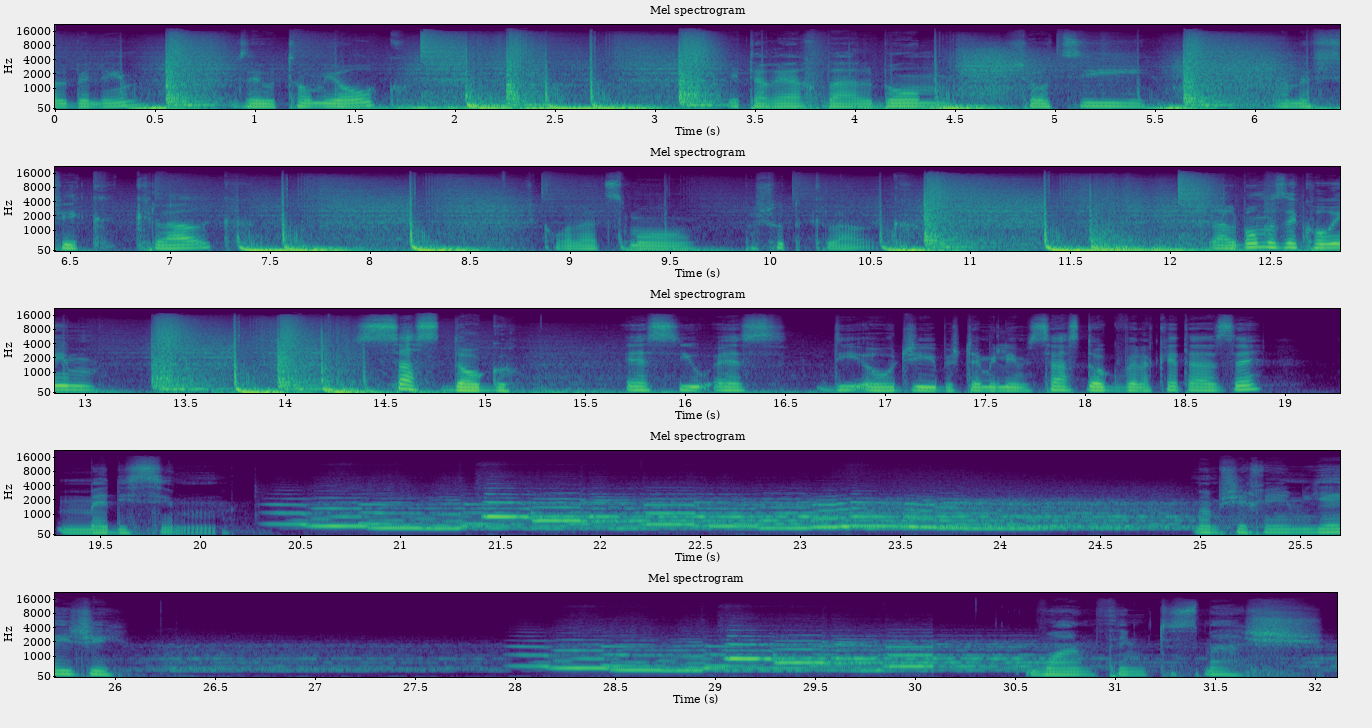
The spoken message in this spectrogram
מתבלבלים, זהו תום יורק. התארח באלבום שהוציא המפיק קלארק, שקורא לעצמו פשוט קלארק. לאלבום הזה קוראים Sus Dog, S-U-S-D-O-G בשתי מילים, Sus Dog, ולקטע הזה, Medicine. ממשיכים יייג'י. one thing to smash.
